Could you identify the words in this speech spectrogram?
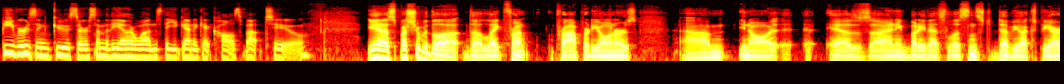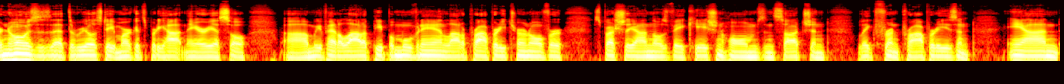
beavers and goose are some of the other ones that you're gonna get calls about too. Yeah, especially with the the lakefront property owners. Um, you know, as uh, anybody that's listens to WXPR knows, is that the real estate market's pretty hot in the area. So um, we've had a lot of people moving in, a lot of property turnover, especially on those vacation homes and such, and lakefront properties. And and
